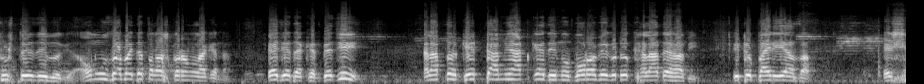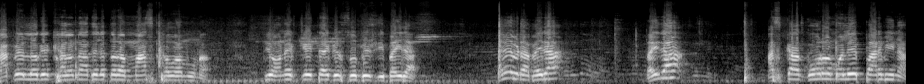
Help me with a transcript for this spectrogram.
সুস্থ হয়ে যাবে গিয়া। অনুজা বাইতে তলাশ করানো লাগে না। এই যে দেখেন, বেজি, এলা তোর গেটটা আমি আটকে দিব, বড় বেগ একটু খেলা দেখাবি, একটু বাইরে আসা এই সাপের লগে খেলা না দিলে তোরা মাছ খাওয়ামু না। তুই অনেক চেষ্টা গেছো বেশি বাইরা এই বেটা বাইরা বাইরা আজকা গরম হলে পারবি না।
